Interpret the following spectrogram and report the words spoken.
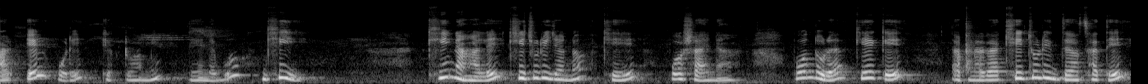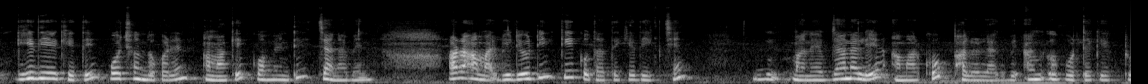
আর এরপরে একটু আমি দিয়ে নেব ঘি। ঘি না হলে খিচুড়ি যেন খেয়ে পোষায় না। বন্ধুরা, কে কে আপনারা খিচুড়ির সাথে ঘি দিয়ে খেতে পছন্দ করেন, আমাকে কমেন্টে জানাবেন। আর আমার ভিডিওটি কে কোথা থেকে দেখছেন মানে জানালে আমার খুব ভালো লাগবে। আমি ওপর থেকে একটু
